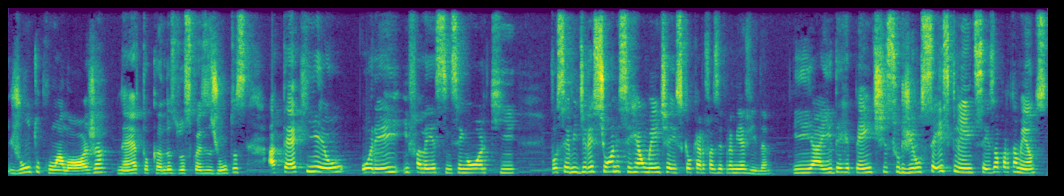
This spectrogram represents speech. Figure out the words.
junto com a loja, né? Tocando as duas coisas juntas, até que eu orei e falei assim, Senhor, que você me direcione se realmente é isso que eu quero fazer para minha vida. E aí, de repente, surgiram seis clientes, seis apartamentos.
